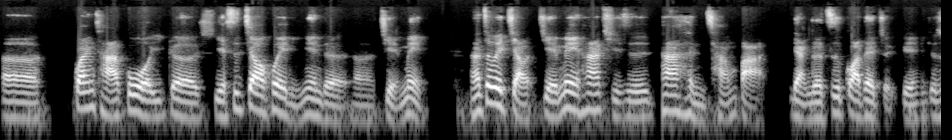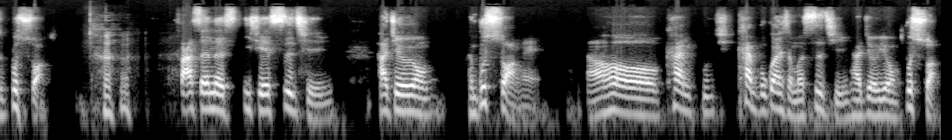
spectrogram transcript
呃，观察过一个也是教会里面的呃姐妹，然后这位姐姐妹她其实她很常把两个字挂在嘴边，就是不爽。发生了一些事情，她就用很不爽哎、欸，然后看不看不惯什么事情，她就用不爽。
